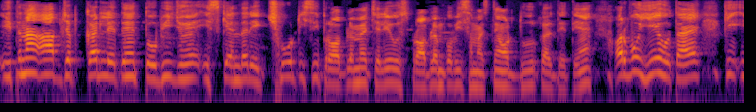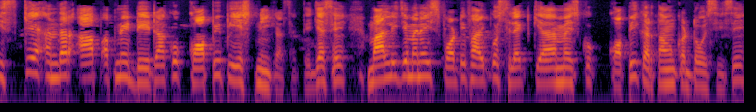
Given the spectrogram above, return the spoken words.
इतना आप जब कर लेते हैं तो भी जो है, इसके अंदर एक छोटी सी प्रॉब्लम है। चलिए, उस प्रॉब्लम को भी समझते हैं और दूर कर देते हैं। और वो ये होता है कि इसके अंदर आप अपने डेटा को कॉपी पेस्ट नहीं कर सकते। जैसे, मान लीजिए, मैंने 45 को सिलेक्ट किया है, मैं इसको कॉपी करता हूँ कंट्रोल सी से।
